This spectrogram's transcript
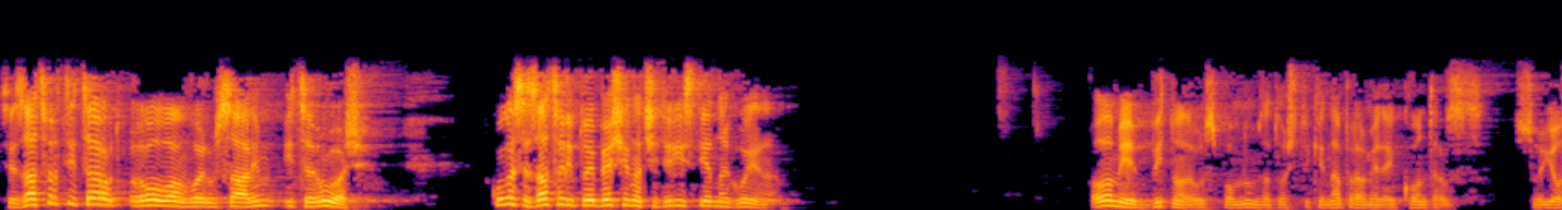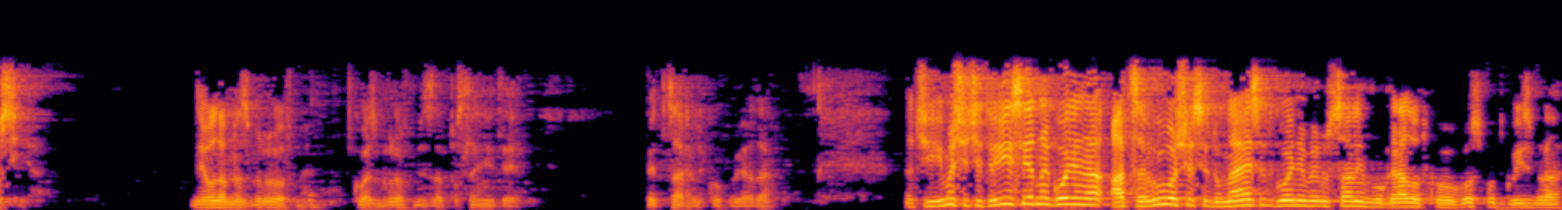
Се зацврти царот Ровам во Ерусалим и царуваше. Кога се зацврти, тој беше на 41 година. Ова ми е битно да го спомнам, затоа што ќе направам еден контраст со Јосија. Неодамна зборувавме, кога зборувавме за последните пет царали, колко ја да. Значи, имаше 41 година, а царуваше 17 години во Иерусалим во градот кој Господ го избра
